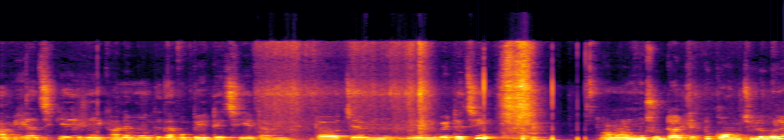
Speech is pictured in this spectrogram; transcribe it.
আমি আজকে যে এখানের মধ্যে দেখো বেটেছি এটা আমি এটা হচ্ছে এগ বেটেছি। আমার মুসুর ডালটা একটু কম ছিল বলে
